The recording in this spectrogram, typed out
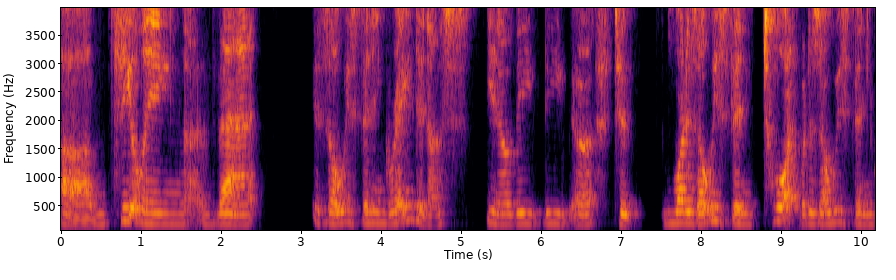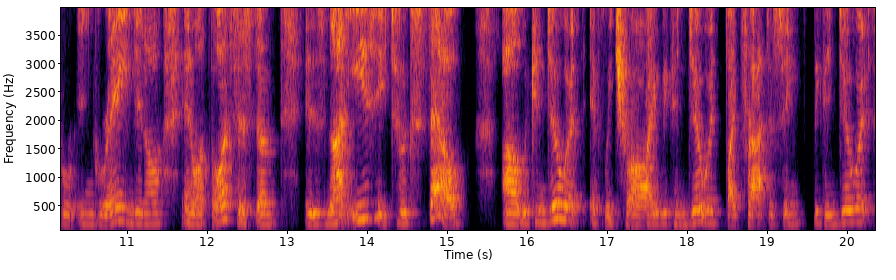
um, feeling that has always been ingrained in us. You know, the the uh, to what has always been taught, what has always been ingrained in our in our thought system is not easy to expel. Uh, we can do it if we try. We can do it by practicing. We can do it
